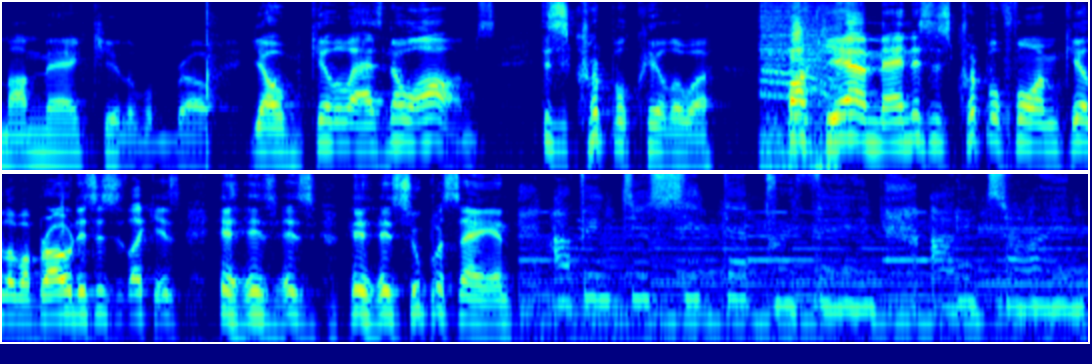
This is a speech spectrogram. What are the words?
My man Killua, bro. Yo, Killua has no arms. This is cripple Killua. Fuck yeah, man. This is cripple form Killua, bro. This is like his his his his, his Super Saiyan. I've been to see everything a time.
